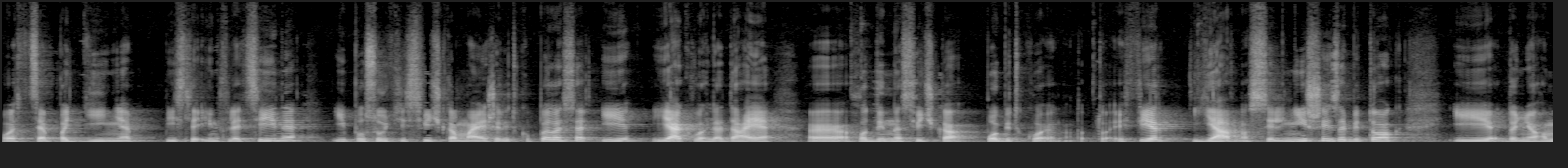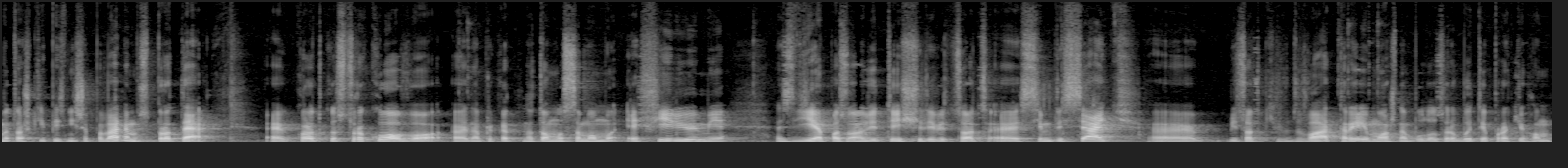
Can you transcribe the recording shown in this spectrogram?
Ось це падіння після інфляційне, і по суті свічка майже відкупилася. І як виглядає е, годинна свічка по біткоїну. Тобто ефір явно сильніший за біток, і до нього ми трошки пізніше повернемось. Проте е, короткостроково, наприклад, на тому самому ефіріумі з діапазону 2970 е, відсотків 2-3 можна було зробити протягом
